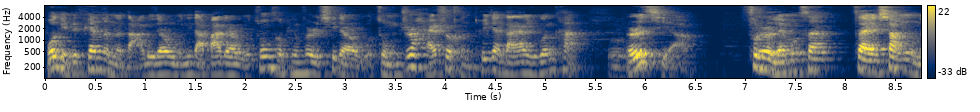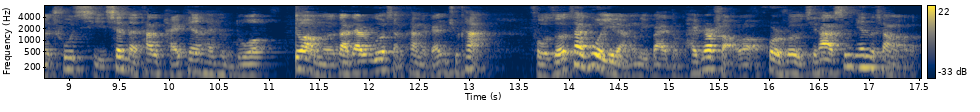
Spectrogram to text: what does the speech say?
我给这片子呢打六点五，你打八点五，综合评分是七点五。总之还是很推荐大家去观看。嗯而且啊，《复仇者联盟三》在上映的初期，现在它的排片还很多，希望呢大家如果有想看的赶紧去看，否则再过一两个礼拜，等排片少了，或者说有其他的新片子上来了，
